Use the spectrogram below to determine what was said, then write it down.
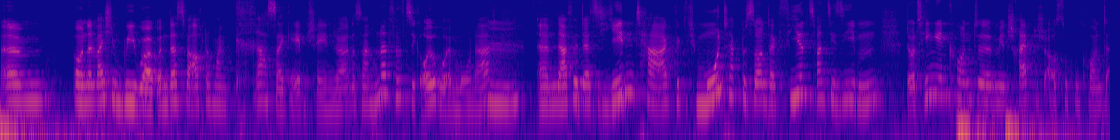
Ähm, und dann war ich im WeWork und das war auch nochmal ein krasser Gamechanger. Das waren 150 Euro im Monat. Mhm. Ähm, dafür, dass ich jeden Tag, wirklich Montag bis Sonntag, 24-7, dorthin gehen konnte, mir einen Schreibtisch aussuchen konnte,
